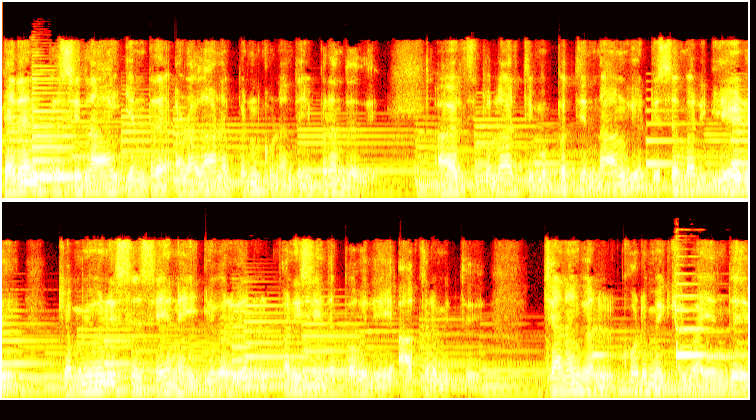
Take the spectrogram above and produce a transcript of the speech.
ஹெலன் பிரிசிலா என்ற அழகான பெண் குழந்தை பிறந்தது. ஆயிரத்தி தொள்ளாயிரத்தி முப்பத்தி நான்கு டிசம்பர் ஏழு கம்யூனிச சேனை இவர்கள் பணி செய்த பகுதியை ஆக்கிரமித்து ஜனங்கள் கொடுமைக்கு பயந்து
